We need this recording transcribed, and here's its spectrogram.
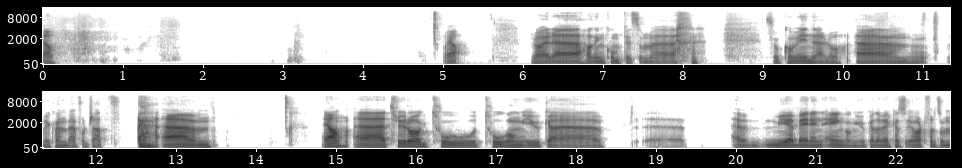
Ja. Ja. Jeg har uh, hatt en kompis som, uh, som kom inn her nå. Um, vi kan bare fortsette. um, ja, jeg tror òg to, to, ganger i uka er, er mye bedre enn én gang i uka. Det virker i hvert fall som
